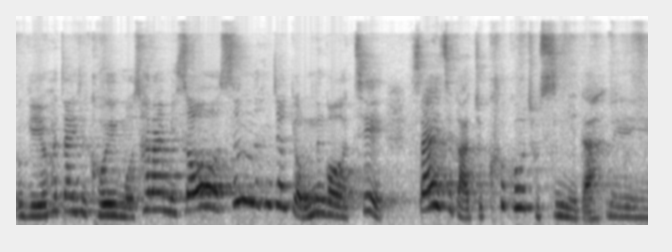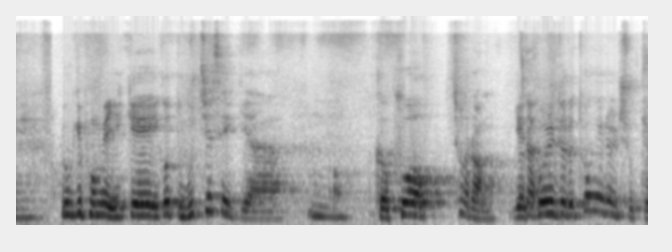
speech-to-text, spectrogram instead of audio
여기 화장실 거의 뭐 사람이 써 쓴 흔적이 없는 것 같이 사이즈가 아주 크고 좋습니다. 네. 여기 보면 이게 이것도 무채색이야. 음. 그 부엌처럼 이게 그러니까 골드로 통일을 주고.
